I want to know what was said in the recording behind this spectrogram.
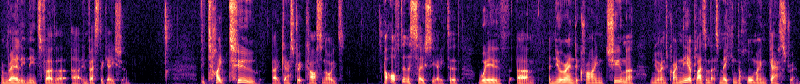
and rarely needs further uh, investigation. The type 2 uh, gastric carcinoids are often associated with um, a neuroendocrine tumor, neuroendocrine neoplasm that's making the hormone gastrin.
